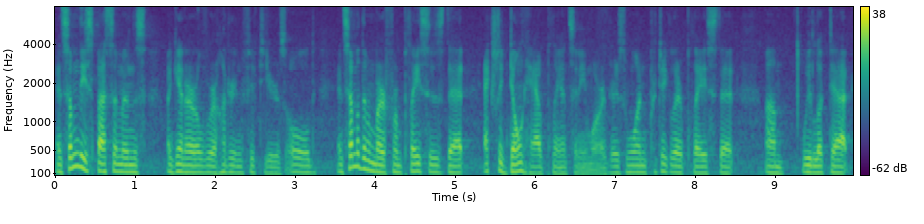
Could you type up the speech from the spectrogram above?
And some of these specimens, again, are over 150 years old, and some of them are from places that actually don't have plants anymore. There's one particular place that um, we looked at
